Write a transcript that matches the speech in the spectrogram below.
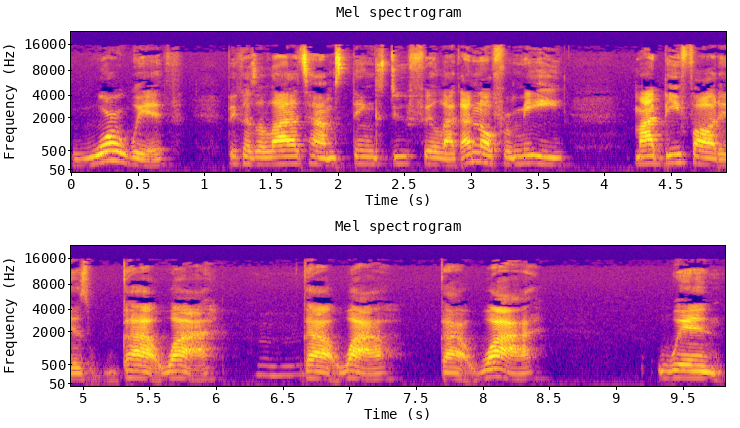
war with because a lot of times things do feel like I know for me, my default is God, why, God, why, God, why, when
